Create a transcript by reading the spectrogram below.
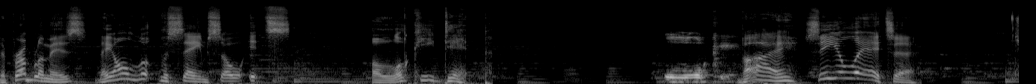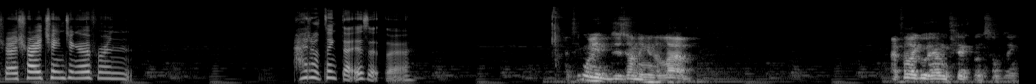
The problem is, they all look the same, so it's a lucky dip. lucky. Bye. See you later. Should I try changing over and... I don't think that is it, though. I think we need to do something in the lab. I feel like we haven't clicked on something.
